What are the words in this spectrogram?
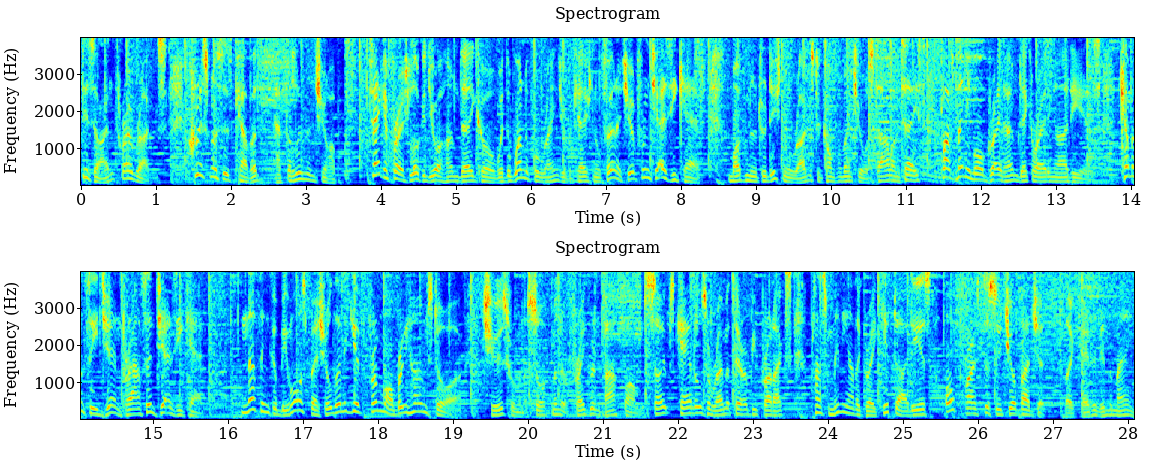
design throw rugs. Christmas is covered at the linen shop. Take a fresh look at your home decor with the wonderful range of occasional furniture from Jazzy Cat. Modern and traditional rugs to complement your style and taste, plus many more great home decorating ideas. Come and see Jen Prowse at Jazzy Cat. Nothing could be more special than a gift from Mulberry Home Store. Choose from an assortment of fragrant bath bombs, soaps, candles, aromatherapy products, plus many other great gift ideas, all priced to suit your budget. Located in the main.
